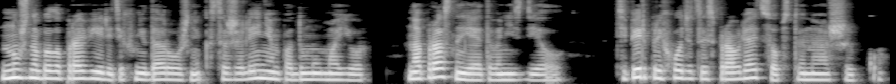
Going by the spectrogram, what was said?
Нужно было проверить их внедорожник, с сожалением подумал майор. Напрасно я этого не сделал. Теперь приходится исправлять собственную ошибку.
